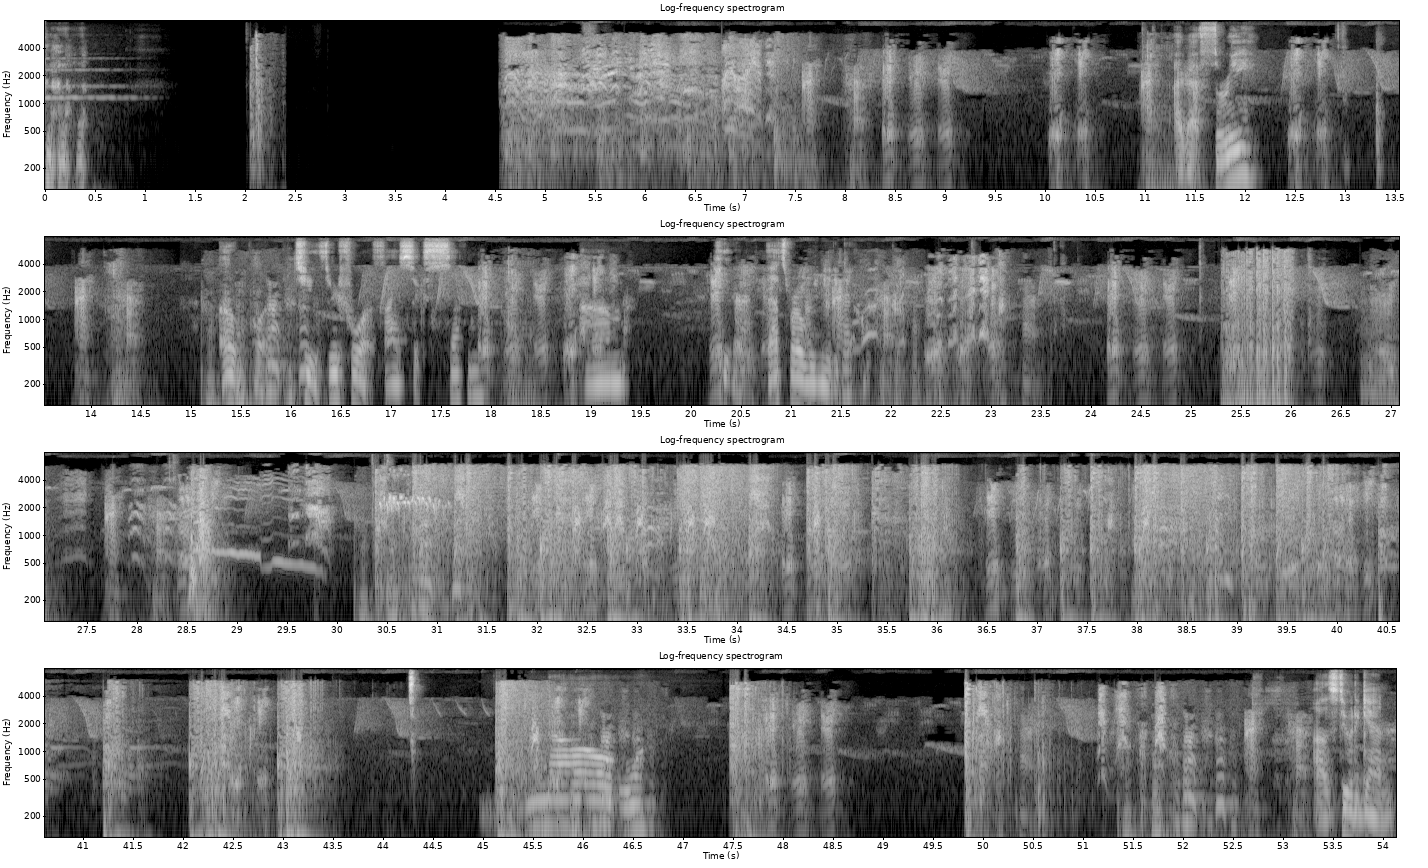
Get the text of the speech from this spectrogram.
ha ha. I got three. Oh, one, two, three, four, five, six, seven. Um, here. That's where we need to go. let's do it again.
